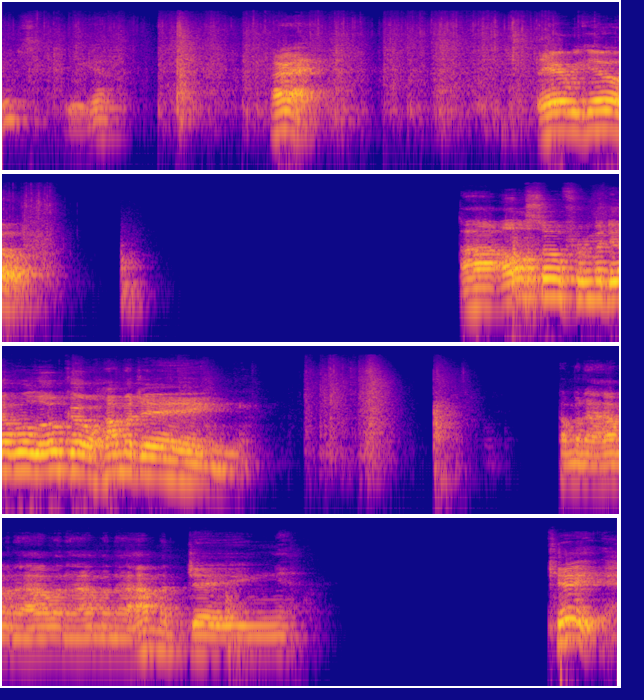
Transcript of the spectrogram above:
Oops, there we go. All right, there we go. Uh, also from Adobo Loco, Hamajang. Hamana, hamana, hamana, hamana, hamajang. Okay.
